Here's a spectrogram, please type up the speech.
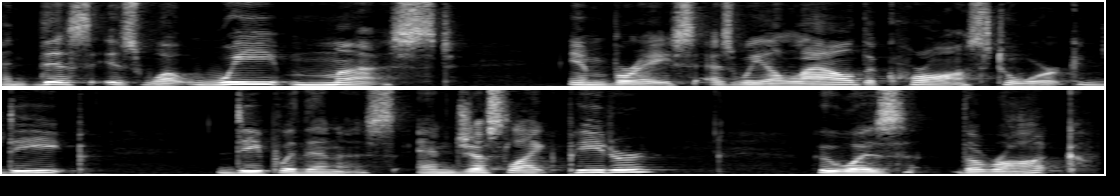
And this is what we must embrace as we allow the cross to work deep, deep within us. And just like Peter, who was the rock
